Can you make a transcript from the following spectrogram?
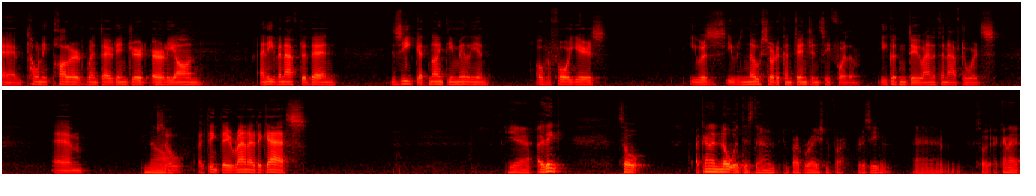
Um, Tony Pollard went out injured early on, and even after then, Zeke at 90 million over four years. He was he was no sort of contingency for them. He couldn't do anything afterwards. Um, No, so I think they ran out of gas. yeah, I think so. I kind of noted this down in preparation for for this evening. Um, so I kind of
